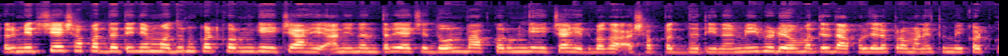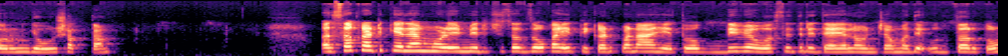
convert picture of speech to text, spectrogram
तर मिरची अशा पद्धतीने मधून कट करून घ्यायची आहे आणि नंतर याचे दोन भाग करून घ्यायचे आहेत. बघा अशा पद्धतीनं मी व्हिडिओमध्ये दाखवलेल्याप्रमाणे तुम्ही कट करून घेऊ शकता. असं कट केल्यामुळे मिरचीचा जो काही तिखटपणा आहे तो अगदी व्यवस्थितरित्या या लोणच्यामध्ये उतरतो.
